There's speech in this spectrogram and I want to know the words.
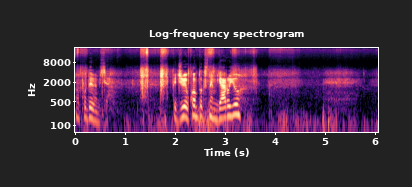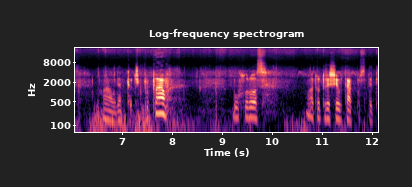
Ну, подивимося. Підживив комплексним ярою. А, один корчик пропав. Був хлороз. Ну, а тут вирішив так посадити.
